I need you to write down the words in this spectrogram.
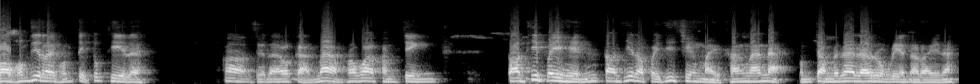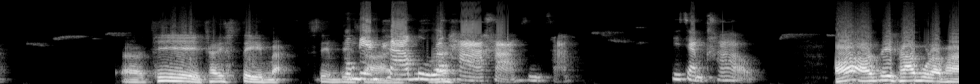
บอกผมที่ไรผมติดทุกทีเลย ก็เสียดายโอกาสมาก เพราะว่าความจริง ตอนที่ไปเห็นตอนที่เราไปที่เชียงใหม่ครั้งนั้นน่ะ ผมจำไม่ได้แล้วโรงเรียนอะไรนะเอ่อที่ใช้สตรีมอะสตรีมโรงเรียนพระบูรพาค่ะคุณคะที่จำข้าว อ๋ออ๋อนี่พระบุรพา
